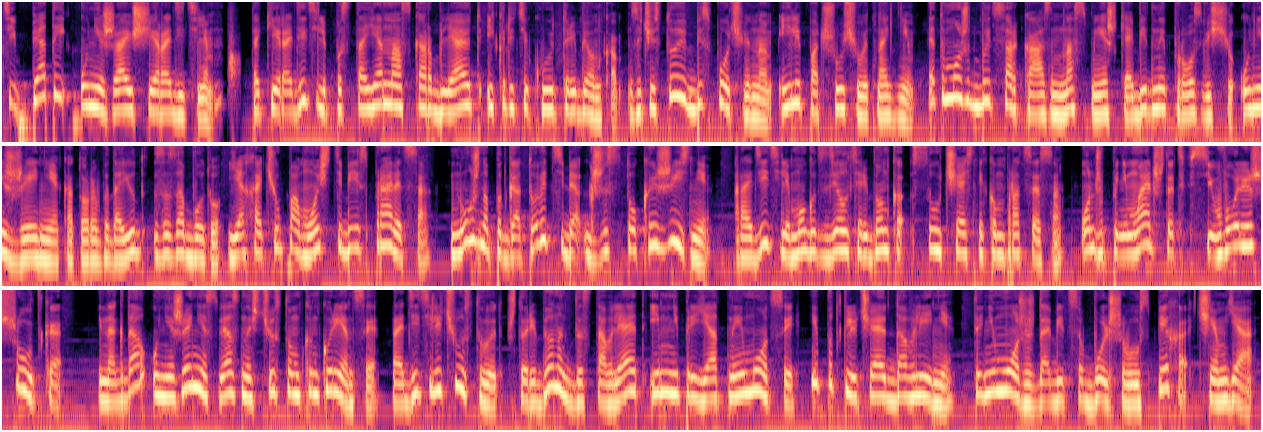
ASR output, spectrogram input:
Тип пятый – унижающие родители. Такие родители постоянно оскорбляют и критикуют ребенка, зачастую беспочвенно или подшучивают над ним. Это может быть сарказм, насмешки, обидные прозвища, унижение, которые выдают за заботу. «Я хочу помочь тебе исправиться», Нужно подготовить себя к жестокой жизни. Родители могут сделать ребенка соучастником процесса. Он же понимает, что это всего лишь шутка. Иногда унижение связано с чувством конкуренции. Родители чувствуют, что ребенок доставляет им неприятные эмоции и подключают давление. Ты не можешь добиться большего успеха, чем я.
